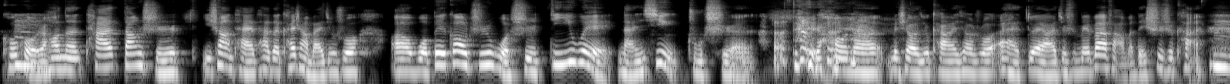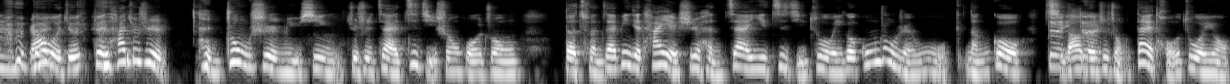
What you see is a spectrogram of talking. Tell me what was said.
Coco，然后呢，他当时一上台，他的开场白就说：“啊，我被告知我是第一位男性主持人。”对，然后呢，Michelle 就开玩笑说：“哎，对啊，就是没办法嘛，得试试看。”嗯，然后我觉得，对他就是很重视女性，就是在自己生活中的存在，并且他也是很在意自己作为一个公众人物能够起到的这种带头作用，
